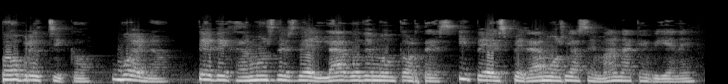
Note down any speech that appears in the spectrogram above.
Pobre chico. Bueno, te dejamos desde el lago de Moncortes y te esperamos la semana que viene.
